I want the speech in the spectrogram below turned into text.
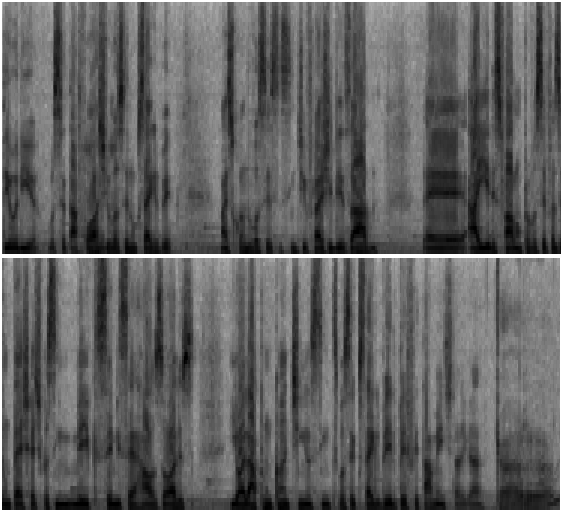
teoria. Você tá forte Uhum. e você não consegue ver. Mas quando você se sentir fragilizado, é, aí eles falam pra você fazer um teste, que é tipo assim, meio que semicerrar os olhos e olhar pra um cantinho assim, que você consegue ver ele perfeitamente, tá ligado? Caralho.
